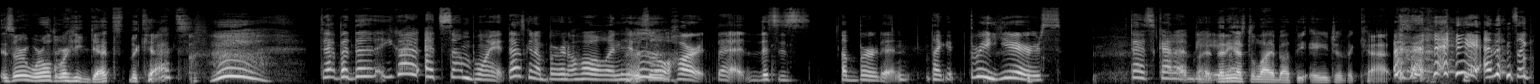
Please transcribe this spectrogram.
is there a world where he gets the cats That, but then you got at some point that's gonna burn a hole in his little heart that this is a burden. Like three years, that's gotta be. Right, then he has to lie about the age of the cat and then it's like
